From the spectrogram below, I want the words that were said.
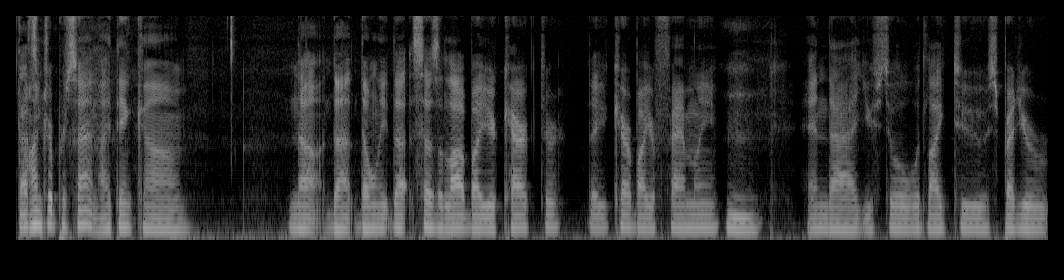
that's hundred percent. I think um, no, that the only that says a lot about your character. That you care about your family, mm, and that you still would like to spread your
